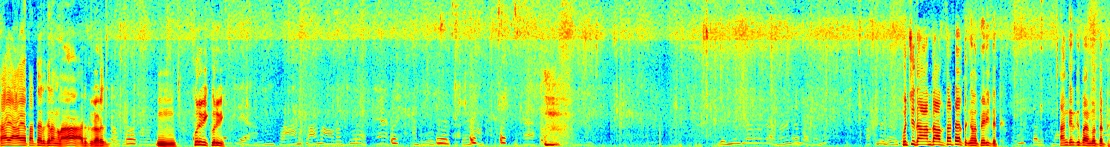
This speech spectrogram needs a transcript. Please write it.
ஆயா ஆயா தட்டை இருக்கிறாங்களா? அடுக்கட்டு அடுக்கட்டு ம். குருவி குருவி. குச்சி தான் அந்த அந்த தட்டை எடுத்துங்க அந்த பெரிய தட்டு. அங்கே இருக்குது பாருங்க ஒரு தட்டு.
